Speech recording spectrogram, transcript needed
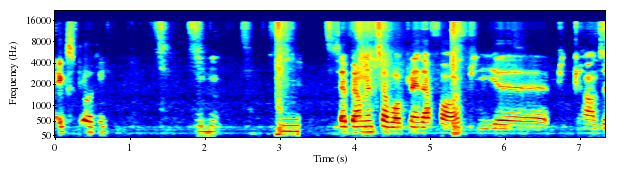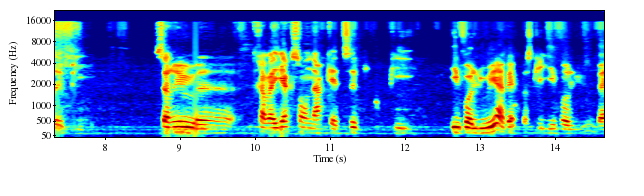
explorer? Mm-hmm. Mm. Ça permet de savoir plein d'affaires, puis, euh, grandir, puis sérieux, euh, travailler avec son archétype, puis évoluer avec, parce qu'il évolue, ben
